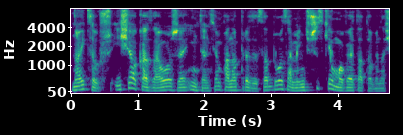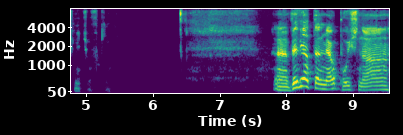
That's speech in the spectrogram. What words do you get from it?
No i cóż, i się okazało, że intencją pana prezesa było zamienić wszystkie umowy etatowe na śmieciówki. E, wywiad ten miał pójść na,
